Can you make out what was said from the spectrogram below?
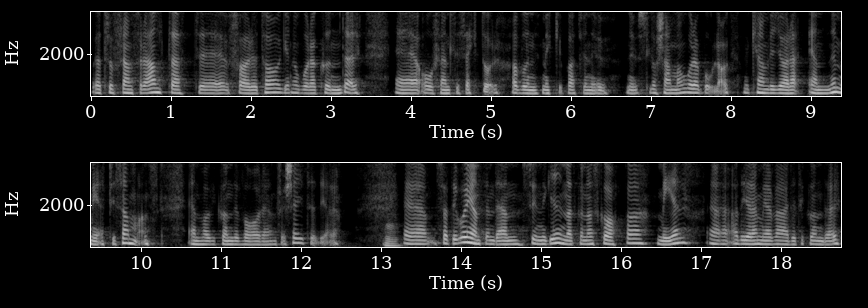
Och jag tror framförallt att företagen och våra kunder och offentlig sektor har vunnit mycket på att vi nu, nu slår samman våra bolag. Nu kan vi göra ännu mer tillsammans än vad vi kunde vara en för sig tidigare. Mm. Eh, så det var egentligen den synergin, att kunna skapa mer, eh, addera mer värde till kunder,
